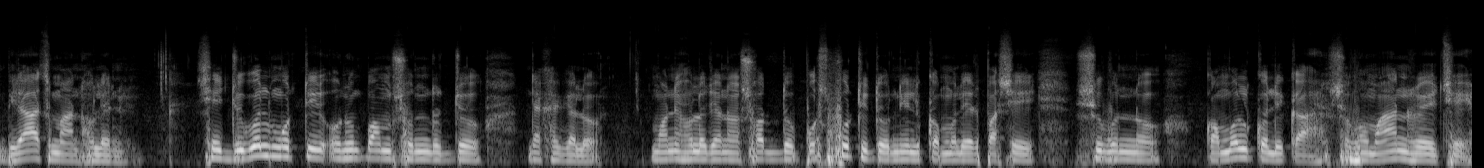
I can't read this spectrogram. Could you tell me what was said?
বিরাজমান হলেন। সেই যুগল মূর্তির অনুপম সৌন্দর্য দেখা গেল। মনে হলো যেন সদ্য প্রস্ফুটিত নীলকমলের পাশে সুবর্ণ কমলকলিকা শোভমান রয়েছে।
